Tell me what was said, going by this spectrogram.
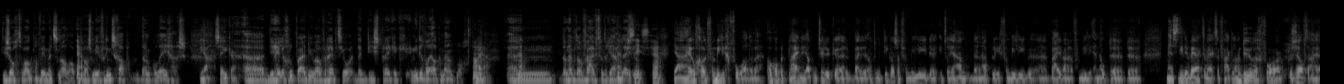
die zochten we ook nog weer met z'n allen op. Ja. Het was meer vriendschap dan collega's. Ja, zeker. Die hele groep waar je het nu over hebt, joh, die, die spreek ik in ieder geval elke maand nog. Oh ja. En dan hebben we het over 25 jaar Ja, geleden. precies. Ja. Ja, een heel groot familiegevoel hadden we. Ook op het plein. Je had natuurlijk eh, bij de automatiek was een familie. De Italiaan, bij Napoli, familie. eh, wij waren familie. En ook de, de mensen die er werkten, werkten vaak langdurig voor dezelfde eh,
